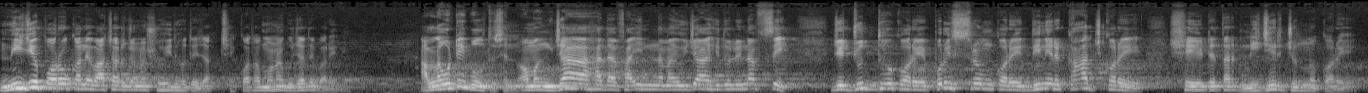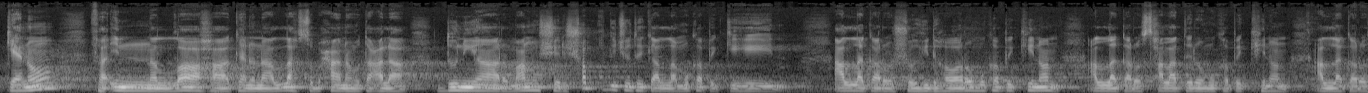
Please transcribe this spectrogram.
নিজে পরকালে বাঁচার জন্য শহীদ হতে যাচ্ছে। কথা মনে বুঝাতে পারেনি। আল্লাহ ওটাই বলতেছেন অমাং জাহাদা ফাইন্নামা ইউজাহিদুল নাফসি যে যুদ্ধ করে, পরিশ্রম করে, দিনের কাজ করে, সে এটা তার নিজের জন্য করে। কেন? ফা ইন্নাল্লাহা কেননা আল্লাহ সুবহানাহু তাআলা দুনিয়ার মানুষের সব কিছু থেকে আল্লাহ মুখাপেক্ষীহীন। আল্লাহ কারও শহীদ হওয়ারও মুখাপেক্ষী নন, আল্লাহ কারও সালাতেরও মুখাপেক্ষী নন, আল্লাহ কারও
